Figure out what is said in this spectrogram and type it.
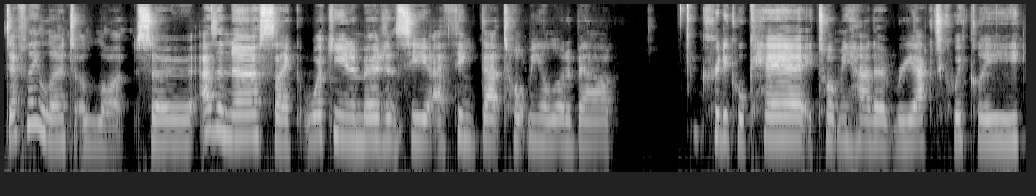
definitely learnt a lot. So, as a nurse, like working in emergency, I think that taught me a lot about critical care. It taught me how to react quickly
